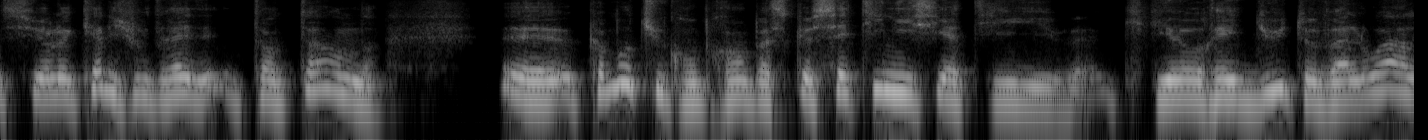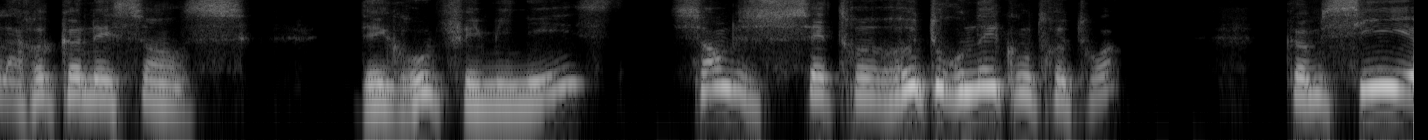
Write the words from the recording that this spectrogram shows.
sur lequel je voudrais t'entendre. Euh, comment tu comprends? Parce que cette initiative qui aurait dû te valoir la reconnaissance des groupes féministes semble s'être retournée contre toi comme si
